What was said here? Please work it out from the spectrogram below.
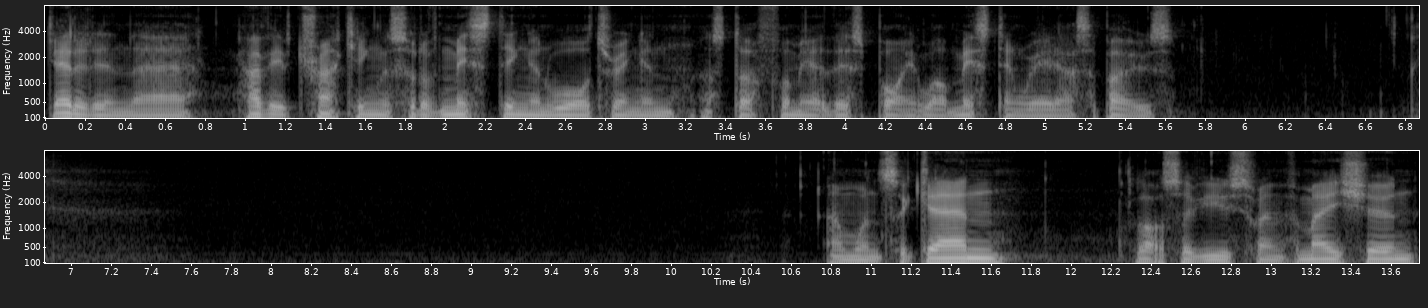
get it in there, have it tracking the sort of misting and watering and, and stuff for me at this point. Well, misting really, I suppose. And once again, lots of useful information,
